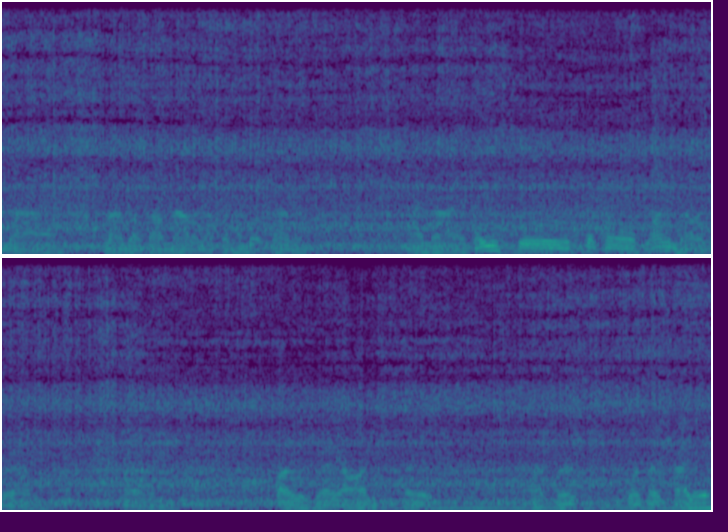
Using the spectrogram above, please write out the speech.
and uh, Humboldt Mountain up in Humboldt County. And uh, they used to pickle watermelon there. Um, thought it was very odd at, at first. Once I tried it,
